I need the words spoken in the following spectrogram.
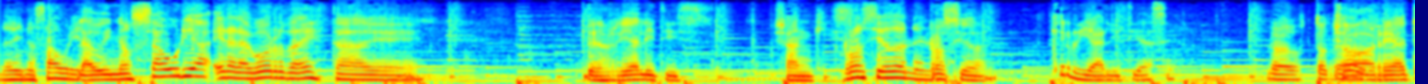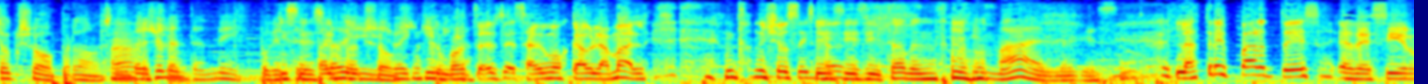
De dinosaurio. la dinosauria era la gorda esta de, de los realities yankees. Rosy O'Donnell. Rosy O'Donnell. ¿Qué reality hace? Los talk No, shows. real talk show, perdón. sí, Ah, Pero talk yo lo show. entendí. Porque Quise decir talk show. sabemos que habla mal. Entonces yo sé Sí, que sí, sí, estaba Qué pensando. mal lo que son. las tres partes, es decir,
